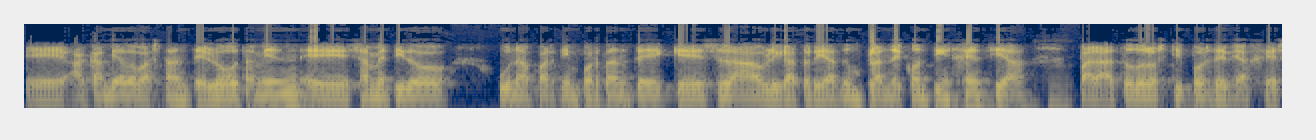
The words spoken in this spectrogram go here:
Eh, ha cambiado bastante. Luego también eh, se ha metido una parte importante que es la obligatoriedad de un plan de contingencia para todos los tipos de viajes.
